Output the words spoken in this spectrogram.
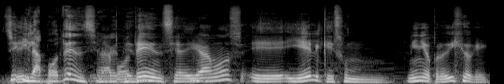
Sí, de- y la potencia. la tiene. potencia, digamos. eh, y él, que es un niño prodigio que,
